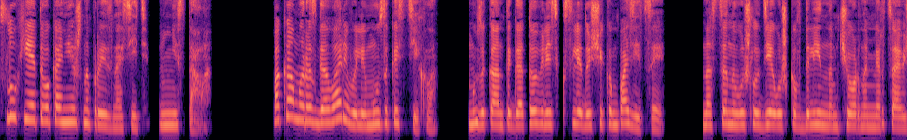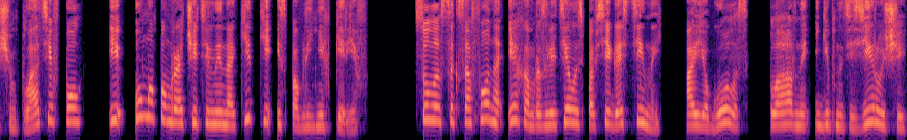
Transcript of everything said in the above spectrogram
Слух я этого, конечно, произносить не стала. Пока мы разговаривали, музыка стихла. Музыканты готовились к следующей композиции. На сцену вышла девушка в длинном черном мерцающем платье в пол и умопомрачительной накидке из павлиньих перьев. Соло саксофона эхом разлетелось по всей гостиной, а ее голос, плавный и гипнотизирующий,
